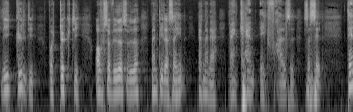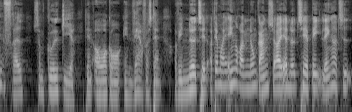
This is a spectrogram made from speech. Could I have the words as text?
ligegyldigt, hvor dygtig og så videre, og så videre, man bilder sig ind, at man er. Man kan ikke frelse sig selv. Den fred, som Gud giver, den overgår enhver forstand. Og vi er nødt til, og det må jeg indrømme nogle gange, så er jeg nødt til at bede længere tid.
